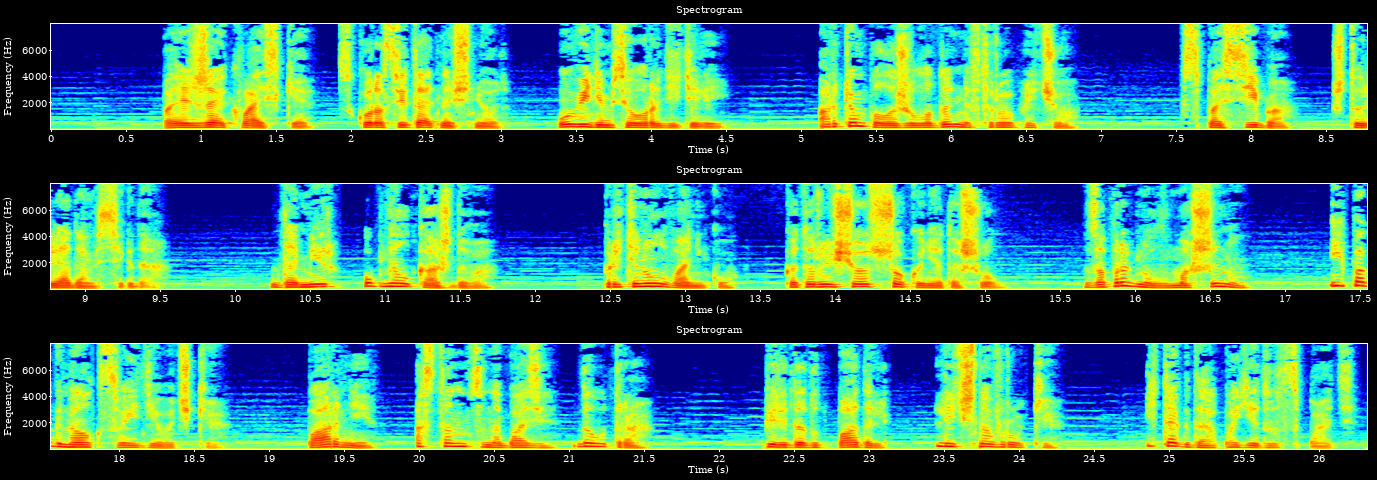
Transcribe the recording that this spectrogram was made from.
«Поезжай к Ваське, скоро светать начнет. Увидимся у родителей». Артем положил ладонь на второе плечо. «Спасибо, что рядом всегда». Дамир обнял каждого. Притянул Ваньку, который еще от шока не отошел. Запрыгнул в машину и погнал к своей девочке. Парни останутся на базе до утра. Передадут падаль лично в руки. И тогда поедут спать.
